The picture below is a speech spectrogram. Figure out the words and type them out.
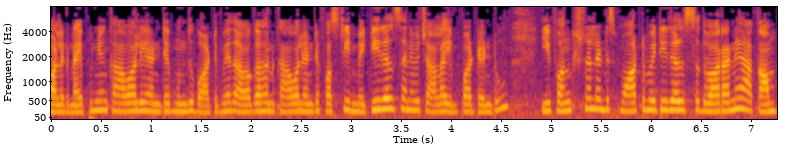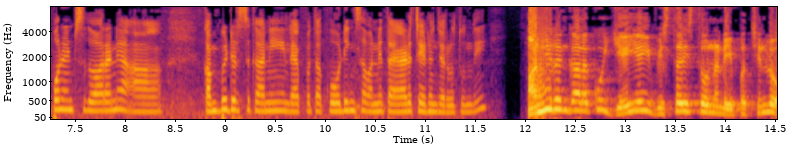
వాళ్ళకి నైపుణ్యం కావాలి అంటే ముందు వాటి మీద అవగాహన కావాలంటే ఫస్ట్ ఈ మెటీరియల్స్ అనేవి చాలా ఇంపార్టెంట్ ఈ ఫంక్షనల్ అండ్ స్మార్ట్ మెటీరియల్స్ ద్వారానే ఆ కాంపోనెంట్స్ ద్వారానే ఆ కంప్యూటర్స్ కానీ లేకపోతే కోడింగ్స్ అవన్నీ తయారు చేయడం జరుగుతుంది. అన్ని రంగాలకు ఏఐ విస్తరిస్తోన్న నేపథ్యంలో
